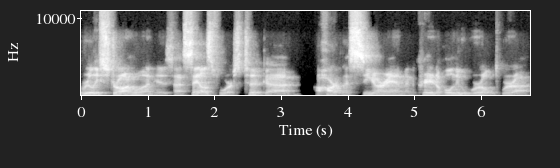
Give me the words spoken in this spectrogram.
really strong one is uh, Salesforce took uh, a heartless CRM and created a whole new world where a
